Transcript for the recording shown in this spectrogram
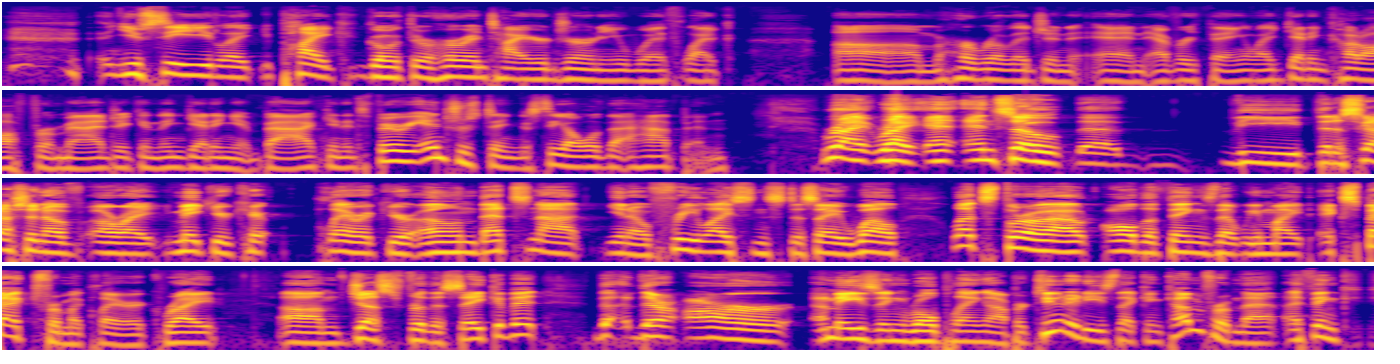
you see like Pike go through her entire journey with like um, her religion and everything, like getting cut off for magic and then getting it back, and it's very interesting to see all of that happen. Right, right, and, and so the the the discussion of all right, make your cleric your own. That's not you know free license to say, well, let's throw out all the things that we might expect from a cleric, right? Um, just for the sake of it, Th- there are amazing role playing opportunities that can come from that. I think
